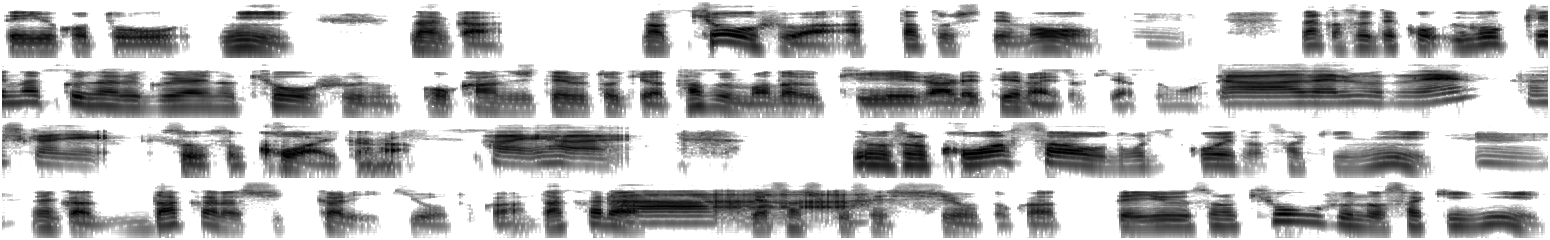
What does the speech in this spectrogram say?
ていうことに、なんか、まあ恐怖はあったとしても、うんなんかそれでこう動けなくなるぐらいの恐怖を感じてるときは多分まだ受け入れられてないときやと思うよ。ああ、なるほどね。確かに。そうそう、怖いから。はいはい。でもその怖さを乗り越えた先に、うん。なんかだからしっかり生きようとか、だからあ優しく接しようとかっていうその恐怖の先に、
